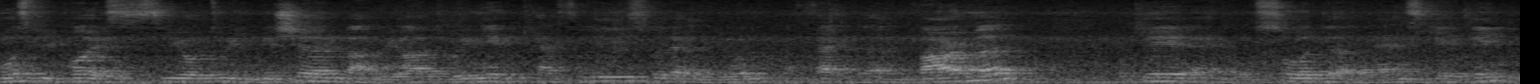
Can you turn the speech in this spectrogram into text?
most people is CO2 emission, but we are doing it carefully so that we don't affect the environment, okay, and also the landscaping.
